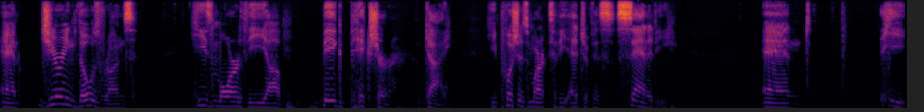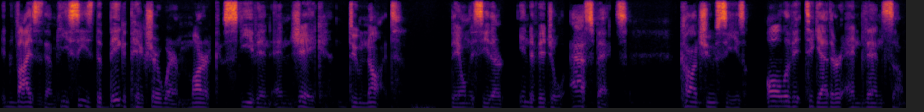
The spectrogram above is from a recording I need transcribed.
And during those runs, he's more the uh, big picture guy he pushes Mark to the edge of his sanity and he advises them. He sees the big picture where Mark, Steven, and Jake do not. They only see their individual aspects. Khonshu sees all of it together and then some.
